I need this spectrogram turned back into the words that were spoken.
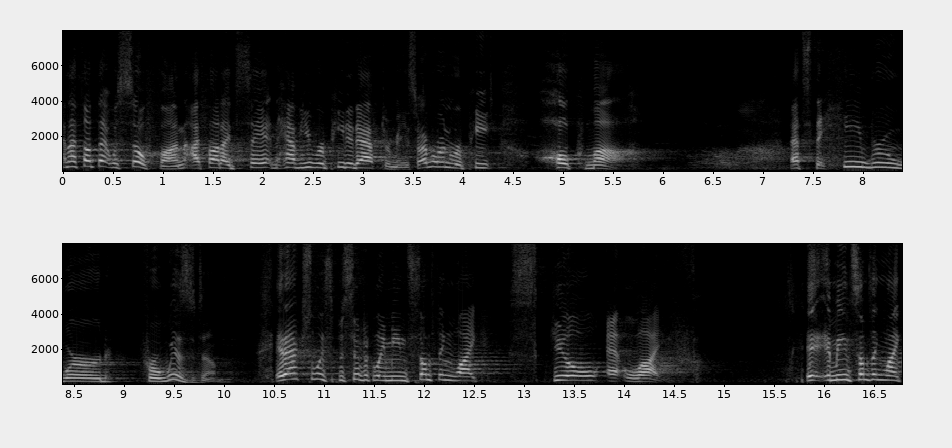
And I thought that was so fun, I thought I'd say it and have you repeat it after me. So everyone repeat chokmah. That's the Hebrew word for wisdom. It actually specifically means something like skill at life. It, it means something like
